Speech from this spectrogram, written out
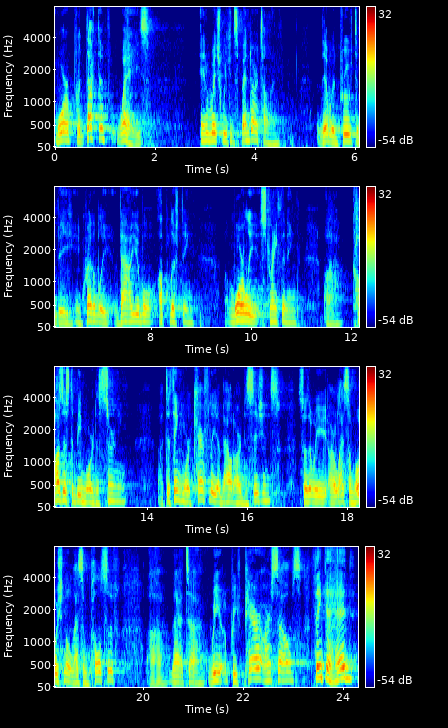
more productive ways in which we could spend our time that would prove to be incredibly valuable, uplifting, morally strengthening, uh, cause us to be more discerning, uh, to think more carefully about our decisions so that we are less emotional, less impulsive, uh, that uh, we prepare ourselves, think ahead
